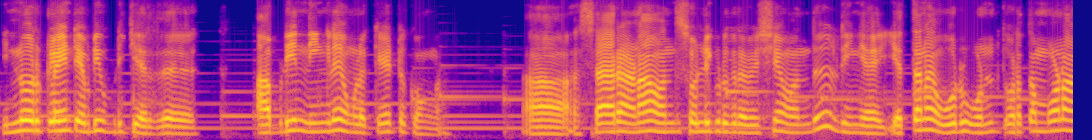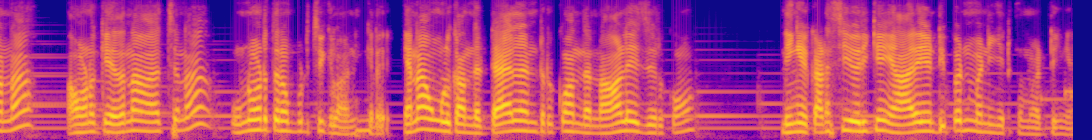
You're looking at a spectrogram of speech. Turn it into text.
இன்னொரு கிளைண்ட் எப்படி பிடிக்கிறது? அப்படின்னு நீங்களே உங்களை கேட்டுக்கோங்க. சார் ஆனால் வந்து சொல்லிக் கொடுக்குற விஷயம் வந்து, நீங்க எத்தனை ஒரு ஒன் ஒருத்தன் போனான்னா, அவனுக்கு எதனா ஆச்சுன்னா இன்னொருத்தனை பிடிச்சிக்கலாம் நீங்களே ஏன்னா உங்களுக்கு அந்த டேலண்ட் இருக்கும் அந்த நாலேஜ் இருக்கும் நீங்கள் கடைசி வரைக்கும் யாரையும் டிபெண்ட் பண்ணி இருக்க மாட்டீங்க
